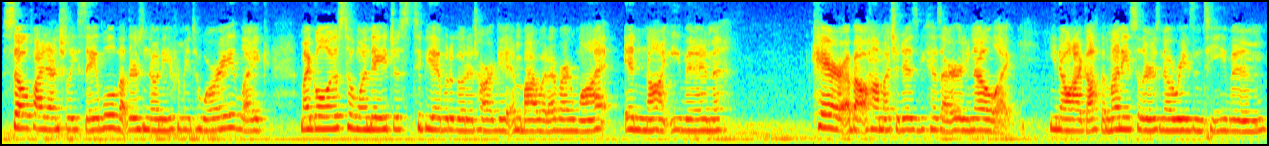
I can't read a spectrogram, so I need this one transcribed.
so financially stable that there's no need for me to worry. Like, my goal is to one day just to be able to go to Target and buy whatever I want and not even care about how much it is because I already know like, you know, I got the money so there's no reason to even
